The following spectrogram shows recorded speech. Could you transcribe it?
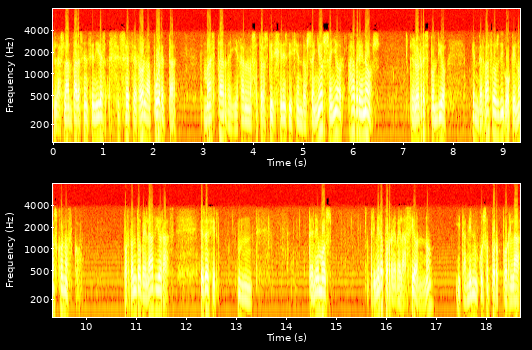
las lámparas encendidas, se cerró la puerta. Más tarde llegaron las otras vírgenes diciendo, Señor, Señor, ábrenos. Pero él respondió, en verdad os digo que no os conozco. Por tanto, velad y orad. Es decir, mm, tenemos, primero por revelación, ¿no? Y también incluso por, por la,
